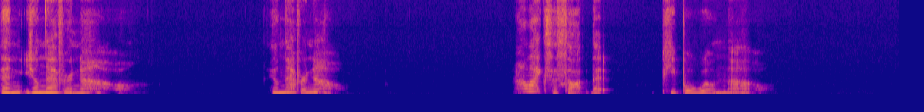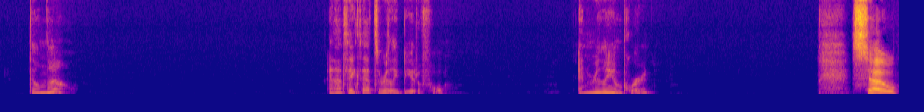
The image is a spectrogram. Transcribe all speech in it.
then you'll never know. You'll never know. I like the thought that people will know. They'll know. And I think that's really beautiful and really important. So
